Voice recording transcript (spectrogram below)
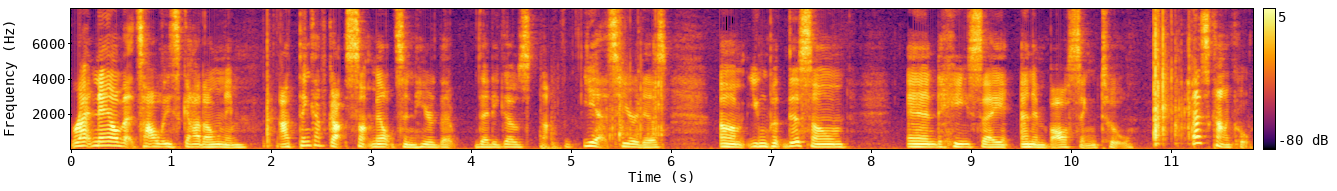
right now that's all he's got on him. I think I've got something else in here that, that he goes, yes, here it is. Um, you can put this on and he's a, an embossing tool. That's kind of cool.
